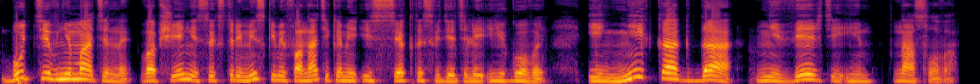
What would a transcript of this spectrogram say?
Будьте внимательны в общении с экстремистскими фанатиками из секты свидетелей Иеговы и никогда не верьте им на слово.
